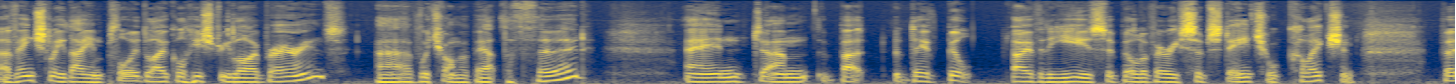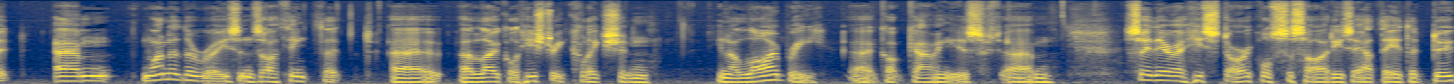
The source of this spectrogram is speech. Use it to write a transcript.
Eventually, they employed local history librarians, uh, of which I'm about the third. And um, but they've built over the years, they've built a very substantial collection. But um, one of the reasons I think that uh, a local history collection in a library uh, got going is um, see there are historical societies out there that do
